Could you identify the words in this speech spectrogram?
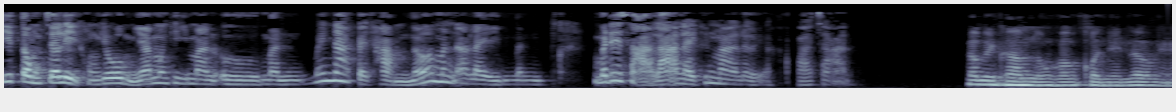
ที่ตรงจริตของโยมอย่างเงี้ยบางทีมันเออ มันไม่น่าไปทำเนอะมันอะไรมันไม่ได้สาระอะไรขึ้นมาเลยอะค่ะอาจารย์ ก็เป็นความหลงของคนในโลกไง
